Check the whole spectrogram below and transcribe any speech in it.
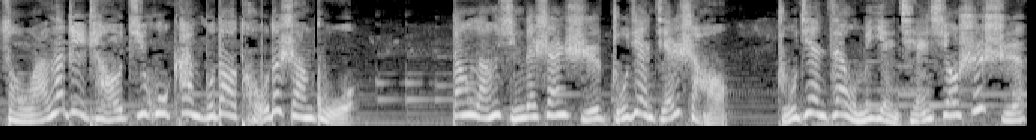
走完了这条几乎看不到头的山谷。当狼形的山石逐渐减少，逐渐在我们眼前消失时，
